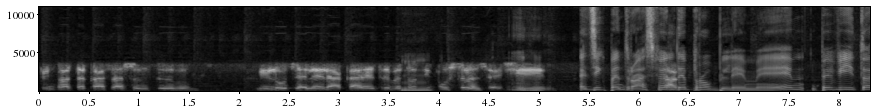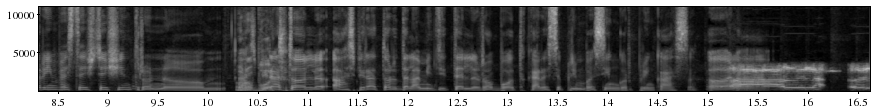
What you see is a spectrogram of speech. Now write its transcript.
prin toată casa sunt uh, biluțele alea care trebuie tot timpul strânse și Îți zic, pentru astfel Dar- de probleme, pe viitor investește și într-un uh, Robot. aspirator, aspirator de la Mititel robot care se plimbă singur prin casă. a, Ăla. îl, îl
